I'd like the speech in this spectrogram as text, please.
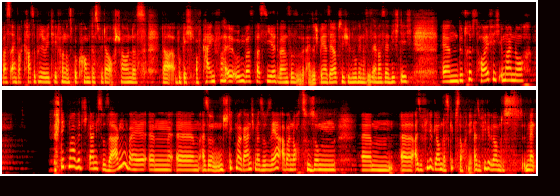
was einfach krasse Priorität von uns bekommt kommt, dass wir da auch schauen, dass da wirklich auf keinen Fall irgendwas passiert, weil uns das, also ich bin ja selber Psychologin, das ist einfach sehr wichtig. Ähm, du triffst häufig immer noch Stigma würde ich gar nicht so sagen, weil ähm, ähm, also ein Stigma gar nicht mehr so sehr, aber noch zu so einem ähm, äh, also viele glauben, das gibt's noch nicht. Also viele glauben, dass men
